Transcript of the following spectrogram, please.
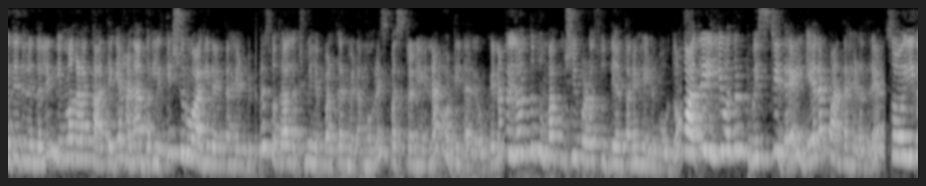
ಐದು ದಿನದಲ್ಲಿ ನಿಮ್ಮಗಳ ಖಾತೆಗೆ ಹಣ ಬರಲಿಕ್ಕೆ ಶುರುವಾಗಿದೆ ಅಂತ ಹೇಳ್ಬಿಟ್ಟು ಸ್ವತಃ ಲಕ್ಷ್ಮಿ ಹೆಬ್ಬಾಳ್ಕರ್ ಮೇಡಮ್ ಅವರೇ ಸ್ಪಷ್ಟನೆಯನ್ನ ಕೊಟ್ಟಿದ್ದಾರೆ ಓಕೆನಾ ಇದಂತೂ ತುಂಬಾ ಖುಷಿ ಪಡೋ ಸುದ್ದಿ ಅಂತಾನೆ ಹೇಳ್ಬಹುದು ಆದ್ರೆ ಇಲ್ಲಿ ಒಂದು ಟ್ವಿಸ್ಟ್ ಇದೆ. ಏನಪ್ಪಾ ಅಂತ ಹೇಳಿದ್ರೆ ಸೊ ಈಗ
